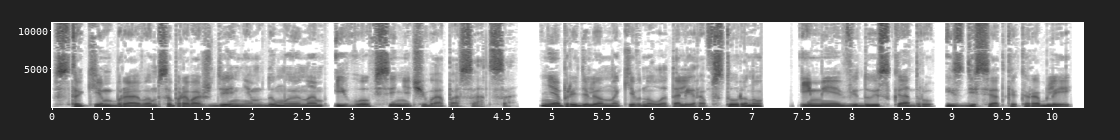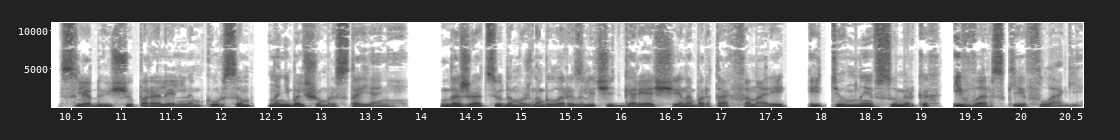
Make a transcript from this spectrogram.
С таким бравым сопровождением, думаю, нам и вовсе нечего опасаться. Неопределенно кивнула Талира в сторону, имея в виду эскадру из десятка кораблей, следующую параллельным курсом на небольшом расстоянии. Даже отсюда можно было различить горящие на бортах фонари и темные в сумерках иварские флаги.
